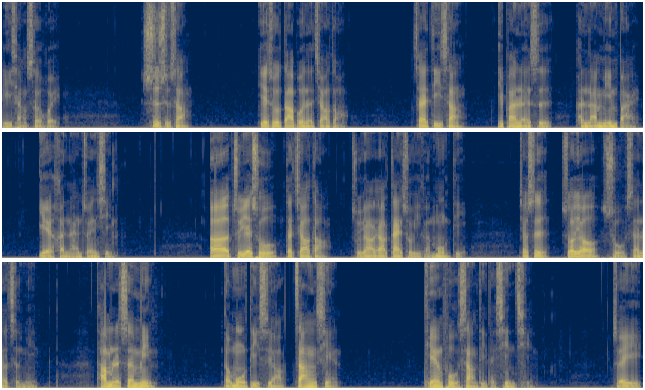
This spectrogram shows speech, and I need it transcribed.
理想社会。事实上，耶稣大部分的教导，在地上一般人是很难明白，也很难遵行。”而主耶稣的教导主要要带出一个目的，就是所有属神的子民，他们的生命的目的是要彰显天父上帝的性情。所以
